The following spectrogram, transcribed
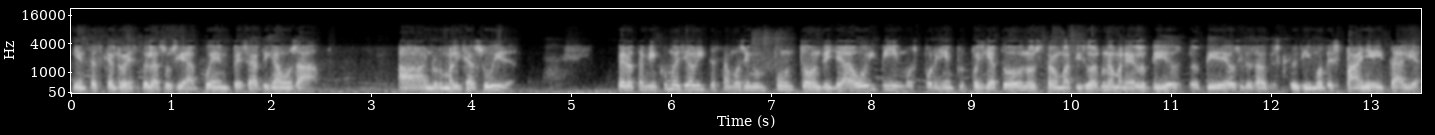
mientras que el resto de la sociedad puede empezar, digamos, a, a normalizar su vida. Pero también, como decía ahorita, estamos en un punto donde ya hoy vimos, por ejemplo, pues ya todo nos traumatizó de alguna manera los videos, los videos y los audios que recibimos de España e Italia.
